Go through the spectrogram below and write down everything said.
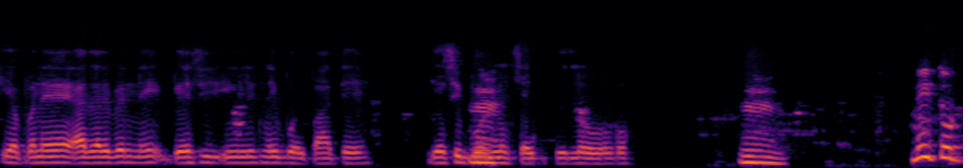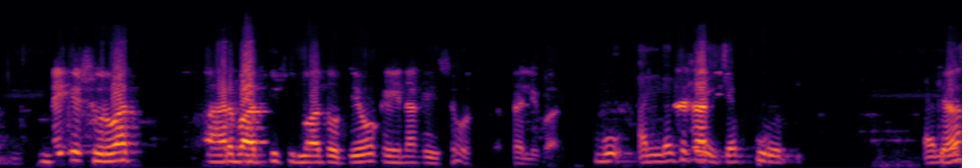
कि अपने अदर में नहीं वैसी इंग्लिश नहीं बोल पाते जैसी हम्म। बोलना चाहिए लोगों को। हम्म। नहीं तो देखिए शुरुआत हर बात की शुरुआत होती है वो कहीं ना कहीं से होती है पहली बार वो अंदर से हिचक सी होती अंदर क्या?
